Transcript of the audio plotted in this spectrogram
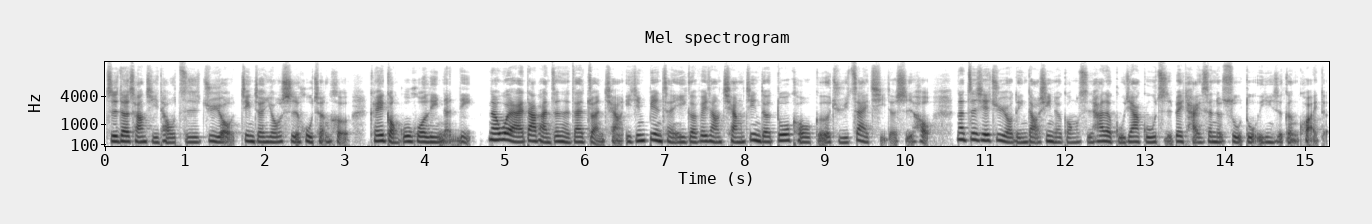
值得长期投资、具有竞争优势、护城河，可以巩固获利能力。那未来大盘真的在转强，已经变成一个非常强劲的多头格局再起的时候，那这些具有领导性的公司，它的股价估值被抬升的速度一定是更快的。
